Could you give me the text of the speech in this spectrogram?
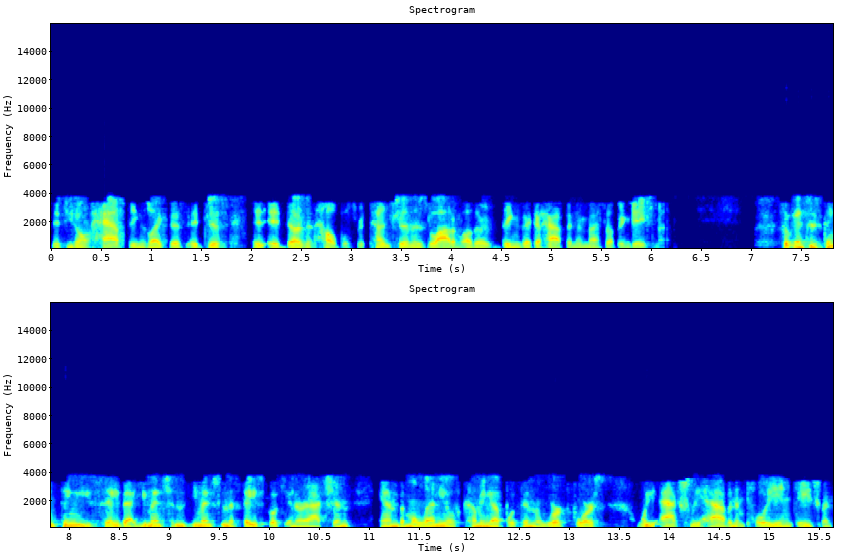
if you don't have things like this, it just it, it doesn't help with retention. There's a lot of other things that could happen and mess up engagement. So interesting thing you say that you mentioned you mentioned the Facebook interaction and the millennials coming up within the workforce. We actually have an employee engagement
